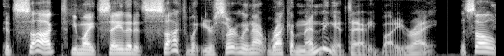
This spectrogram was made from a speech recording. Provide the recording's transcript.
it sucked. You might say that it sucked, but you're certainly not recommending it to anybody, right? So,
